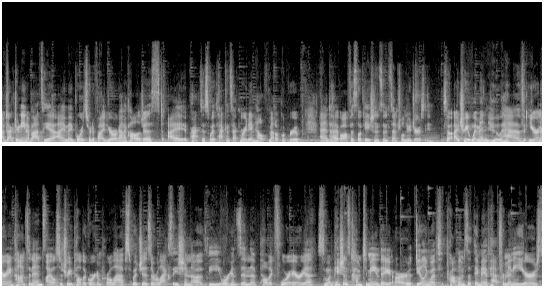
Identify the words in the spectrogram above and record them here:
I'm Dr. Nina Bhatia. I am a board certified urogynecologist. I practice with Hackensack Meridian Health Medical Group, and I have office locations in central New Jersey. So I treat women who have urinary incontinence. I also treat pelvic organ prolapse, which is a relaxation of the organs in the pelvic floor area. So when patients come to me, they are dealing with problems that they may have had for many years,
